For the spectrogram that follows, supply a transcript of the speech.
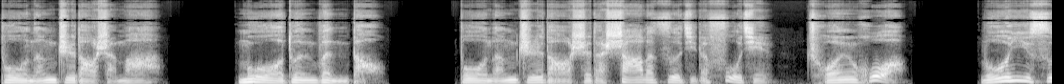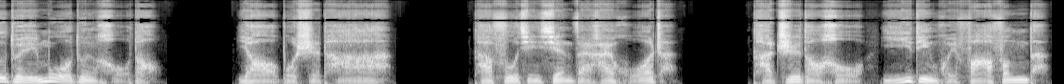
不能知道什么？莫顿问道。不能知道是他杀了自己的父亲，蠢货！罗伊斯对莫顿吼道。要不是他，他父亲现在还活着，他知道后一定会发疯的。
